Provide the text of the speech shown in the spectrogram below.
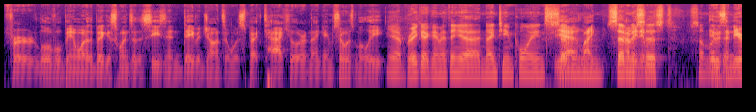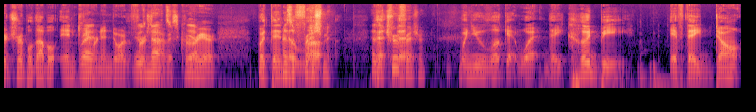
for Louisville being one of the biggest wins of the season. David Johnson was spectacular in that game. So was Malik. yeah, breakout game. I think uh, 19 points, Yeah, seven, like, seven I mean, assists, something It like was that. a near triple double in Cameron Indoor the first time of his Yeah. career. But then as the a lo- freshman, as a true the- freshman. when you look at what they could be if they don't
